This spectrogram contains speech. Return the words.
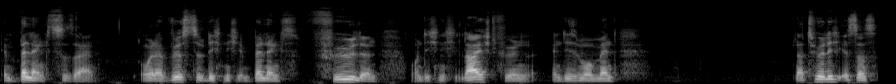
im Balance zu sein. Oder wirst du dich nicht im Balance fühlen und dich nicht leicht fühlen in diesem Moment. Natürlich ist das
